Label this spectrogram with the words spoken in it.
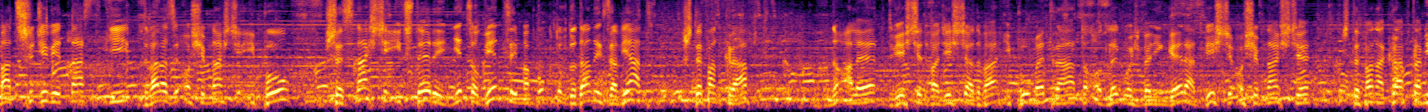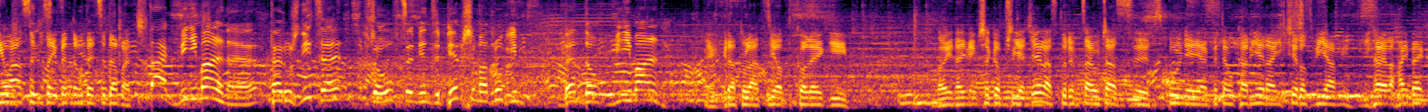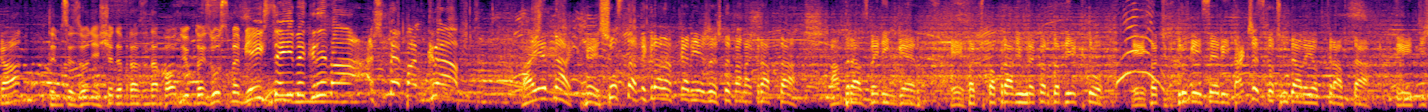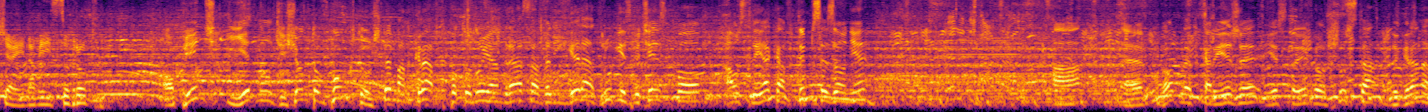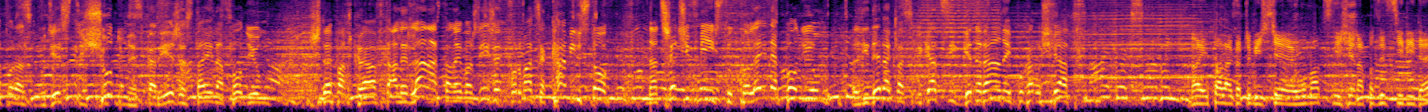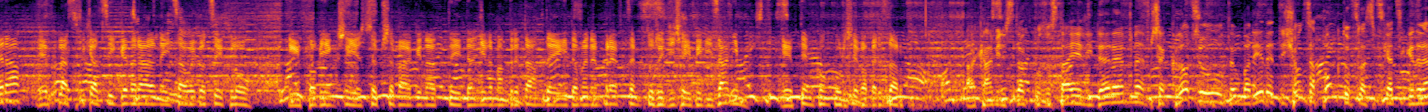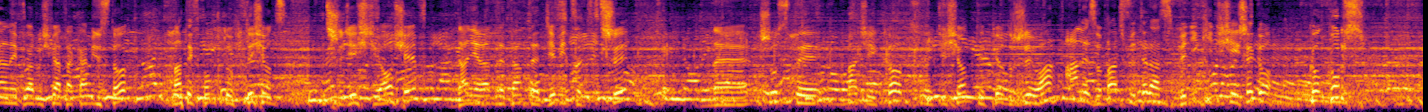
Ma 3,19, 2 razy 18,5, 16,4. Nieco więcej ma punktów dodanych za wiatr Stefan Kraft. No ale 222,5 metra to odległość Wellingera, 218 Stefana Krafta. Niuanse tutaj będą decydować. Tak, minimalne. Te różnice w czołówce między pierwszym a drugim będą minimalne. Gratulacje od kolegi. No i największego przyjaciela, z którym cały czas y, wspólnie jakby tę karierę ich się rozwija, Michaela Hajbeka. W tym sezonie 7 razy na podium, to jest ósme miejsce i wygrywa Stefan Kraft. A jednak szósta wygrana w karierze Stefana Krafta, Andreas Wellinger. E, Choć poprawił rekord obiektu, e, choć w drugiej serii także skoczył dalej od Krafta. E, Dzisiaj na miejscu drugim. O 5,1 punktu Stefan Kraft pokonuje Andreasa Wellingera. Drugie zwycięstwo Austriaka w tym sezonie. A e, w ogóle w karierze jest to jego szósta wygrana po raz 27 w karierze. Staje na podium Stefan Kraft, ale dla nas ta najważniejsza informacja. Kamil Stoch na trzecim miejscu. Kolejne podium lidera klasyfikacji generalnej Pucharu Świata. No i Polak oczywiście umocni się na pozycji lidera w klasyfikacji generalnej całego cyklu i powiększy jeszcze przewagę nad Danielem Andretande i Domenem Prewcem, którzy dzisiaj byli za nim w tym konkursie w Oberstdorfie. A Kamil Stok pozostaje liderem. Przekroczył tę barierę tysiąca punktów w klasyfikacji generalnej Pucharu Świata. Kamil Stok ma tych punktów 1038. Daniel Andretante 903. E, Szósty Maciej Kot, dziesiąty Piotr Żyła. Ale zobaczmy teraz wyniki dzisiejszego konkursu.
